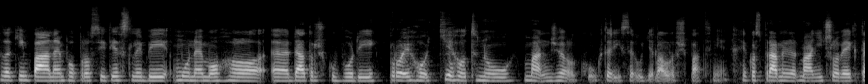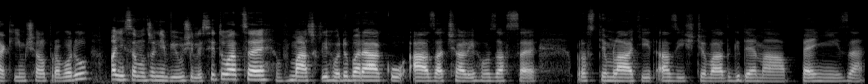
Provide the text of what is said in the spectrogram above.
za tím pánem poprosit, jestli by mu nemohl eh, dát trošku vody pro jeho těhotnou manželku, který se udělalo špatně. Jako správný normální člověk, tak jim šel pro vodu. Oni samozřejmě využili situace, vmáčkli ho do baráku a začali ho zase prostě mlátit a zjišťovat, kde má peníze.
